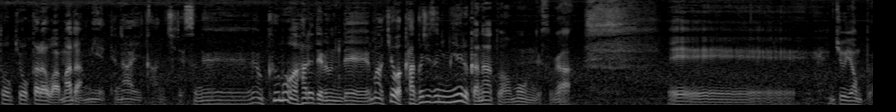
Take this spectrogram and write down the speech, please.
東京からはまだ見えてない感じですね。でも雲は晴れてるんでまあ今日は確実に見えるかなとは思うんですがえー、14分。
